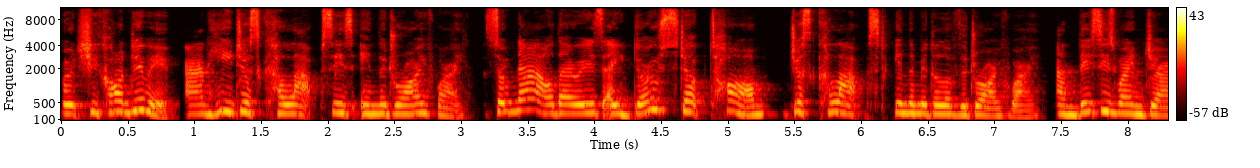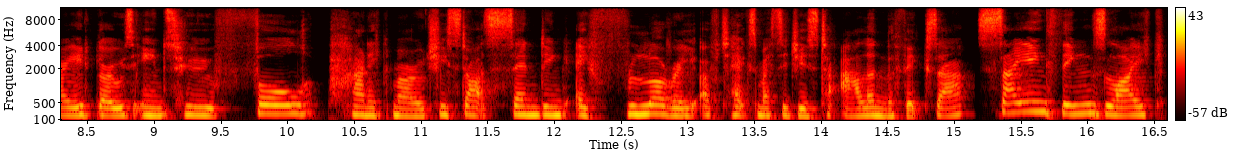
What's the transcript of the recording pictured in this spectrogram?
but she can't do it. And he just collapses in the driveway. So now there is a dosed up Tom just collapsed in the middle of the driveway. And this is when Jade goes into full panic mode. She starts sending a flurry of text messages to Alan, the fixer, saying things like,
